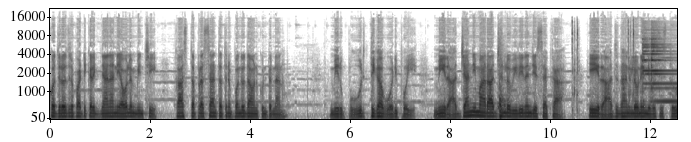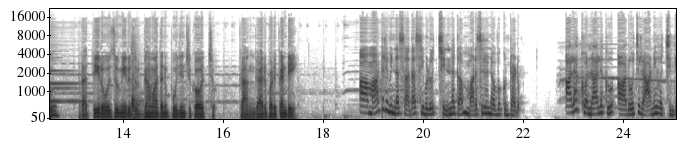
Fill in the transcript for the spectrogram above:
కొద్ది రోజుల పాటు ఇక్కడ జ్ఞానాన్ని అవలంబించి కాస్త ప్రశాంతతను పొందుదామనుకుంటున్నాను మీరు పూర్తిగా ఓడిపోయి మీ రాజ్యాన్ని మా రాజ్యంలో విలీనం చేశాక ఈ రాజధానిలోనే నివసిస్తూ ప్రతిరోజు మీరు దుర్గామాతను పూజించుకోవచ్చు. కంగారు పడకండి. ఆ మాటలు విన్న సదాశివుడు చిన్నగా మనసులో నవ్వుకుంటాడు. అలా కొన్నాళ్ళకు ఆ రోజు రానే వచ్చింది.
